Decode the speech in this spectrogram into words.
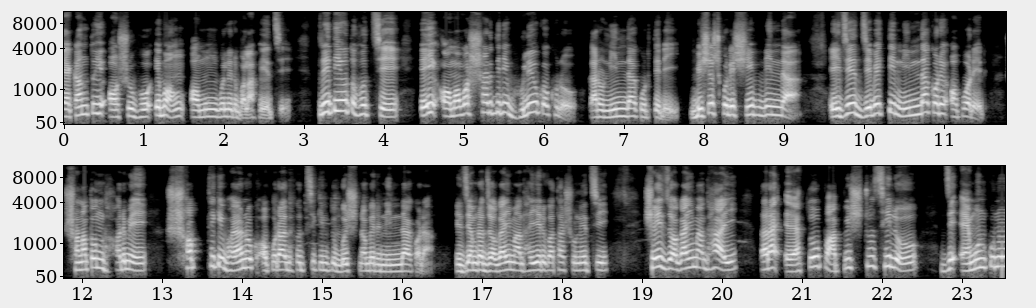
একান্তই অশুভ এবং অমঙ্গলের বলা হয়েছে। তৃতীয়ত হচ্ছে, এই অমাবস্যার দিনে ভুলেও কখনো কারও নিন্দা করতে নেই। বিশেষ করে শিব নিন্দা। এই যে যে ব্যক্তি নিন্দা করে অপরের, সনাতন ধর্মে সব থেকে ভয়ানক অপরাধ হচ্ছে কিন্তু বৈষ্ণবের নিন্দা করা। এই যে, আমরা জগাই মাধাইয়ের কথা শুনেছি। সেই জগাই মাধাই তারা এত পাপিষ্ঠ ছিল যে এমন কোনো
